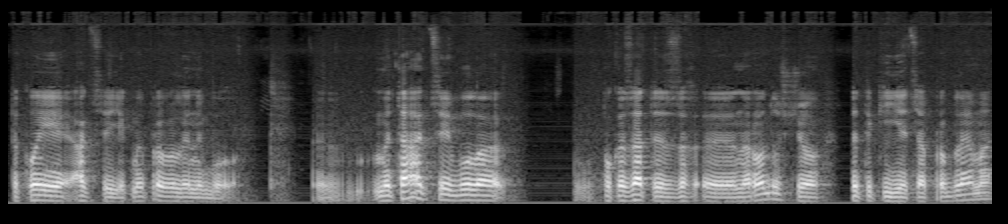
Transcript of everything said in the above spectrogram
такої акції, як ми провели, не було. Е, Мета акції була показати народу, що все-таки є ця проблема,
